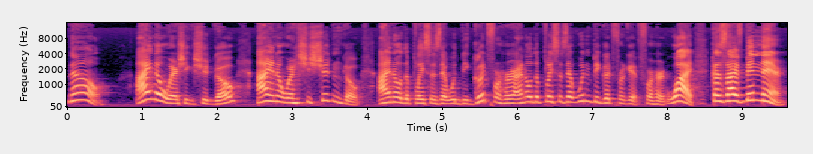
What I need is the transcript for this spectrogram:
No. I know where she should go. I know where she shouldn't go. I know the places that would be good for her. I know the places that wouldn't be good for, her. Why? Because I've been there.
